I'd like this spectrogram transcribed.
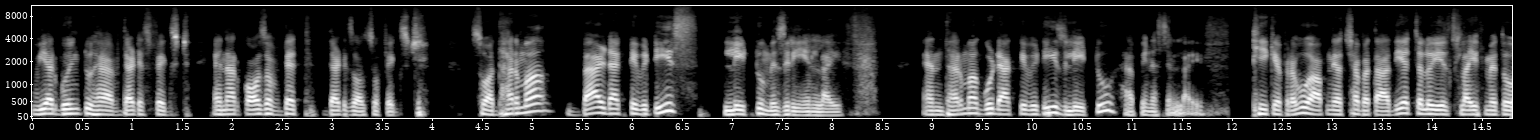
we are going to have, that is fixed. And our cause of death, that is also fixed. So, adharma, bad activities lead to misery in life. And dharma, good activities lead to happiness in life. ठीक है प्रभु आपने अच्छा बता दिया चलो इस लाइफ में तो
